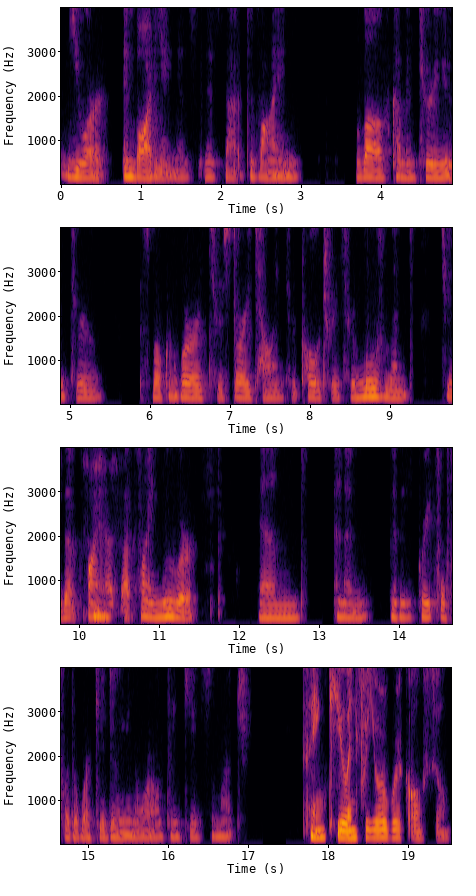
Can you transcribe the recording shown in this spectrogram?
you are embodying is is that divine love coming through you through spoken word, through storytelling, through poetry, through movement, through that fine mm-hmm. as that fine mover. And and I'm really grateful for the work you're doing in the world. Thank you so much. Thank you. And for your work also.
